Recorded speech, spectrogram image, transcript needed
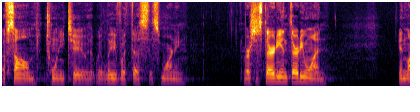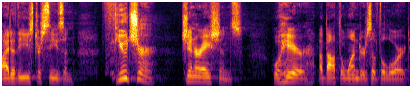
of Psalm 22 that we leave with this this morning. Verses 30 and 31, in light of the Easter season, future generations will hear about the wonders of the Lord.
